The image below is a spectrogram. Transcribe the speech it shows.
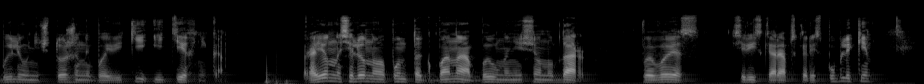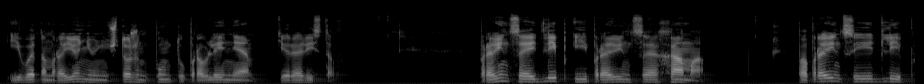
были уничтожены боевики и техника. Район населенного пункта Гбана был нанесен удар ВВС Сирийской Арабской Республики и в этом районе уничтожен пункт управления террористов. Провинция Идлиб и провинция Хама. По провинции Идлиб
